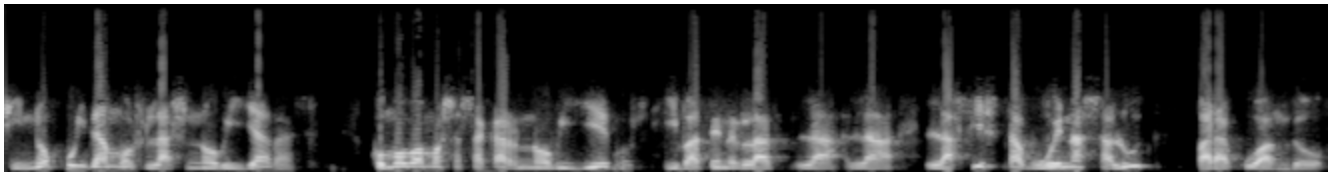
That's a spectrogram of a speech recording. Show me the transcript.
si no cuidamos las novilladas, ¿cómo vamos a sacar novilleros y va a tener la, la, la fiesta buena salud para cuando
